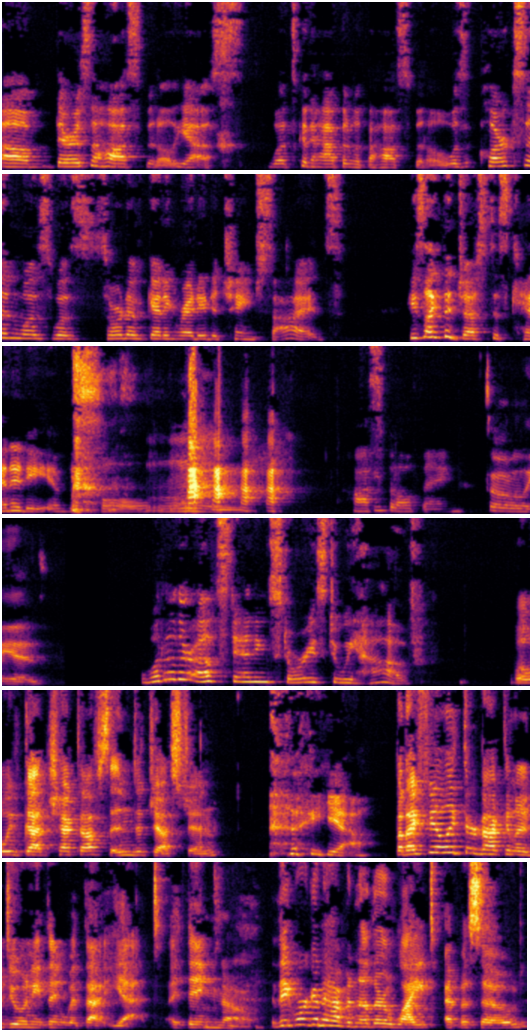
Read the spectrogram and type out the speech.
Um, there is a hospital, yes. What's going to happen with the hospital? Was Clarkson was was sort of getting ready to change sides. He's like the Justice Kennedy of this whole Mm. hospital thing. totally is. What other outstanding stories do we have? Well, we've got Chekhov's indigestion, yeah. but I feel like they're not going to do anything with that yet. I think No. I think we're going to have another light episode,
